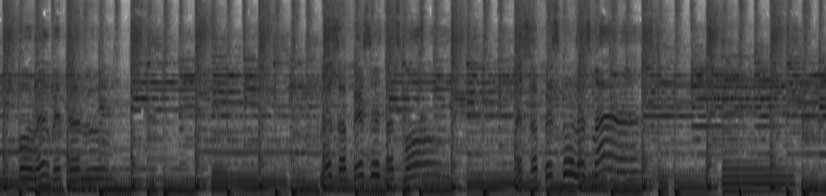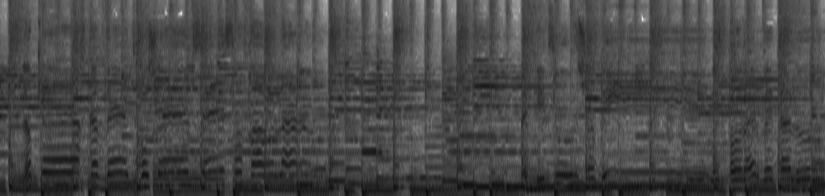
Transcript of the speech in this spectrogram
מתפורר בקלות. מחפש את עצמו מחפש כל הזמן. לוקח כבד חושב זה סוף העולם בקיצור שביר מתפורר בקלות.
